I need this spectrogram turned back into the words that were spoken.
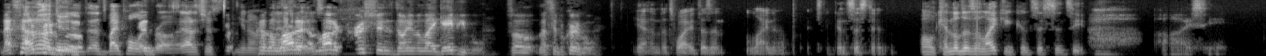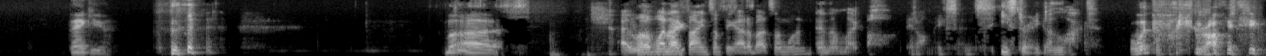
that's I don't know, hypocritical. dude. That's bipolar, bro. That's just you know. Because a lot of a lot of Christians don't even like gay people, so that's hypocritical. yeah, that's why it doesn't line up. It's inconsistent. Oh, Kendall doesn't like inconsistency. Oh, I see. Thank you. But uh, I oh love when I find something out about someone and I'm like, oh, it all makes sense. Easter egg unlocked. what the fuck is wrong with you?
